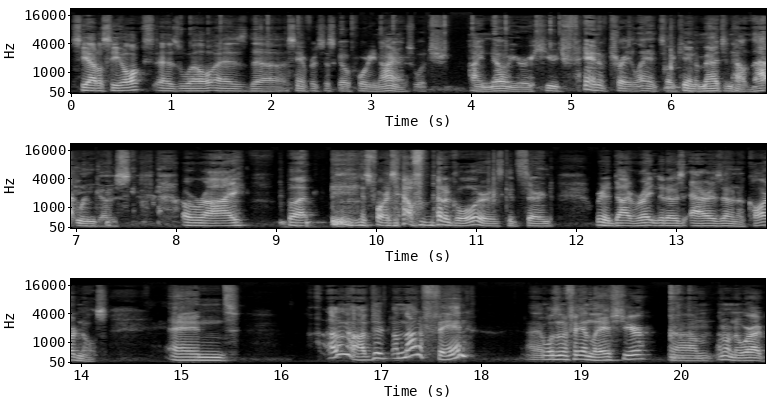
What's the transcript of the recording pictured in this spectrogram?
Seattle Seahawks as well as the San Francisco 49ers, which I know you're a huge fan of Trey Lance. So I can't imagine how that one goes awry. But as far as alphabetical order is concerned, we're going to dive right into those Arizona Cardinals. And I don't know. I'm not a fan. I wasn't a fan last year. Um, I don't know where I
